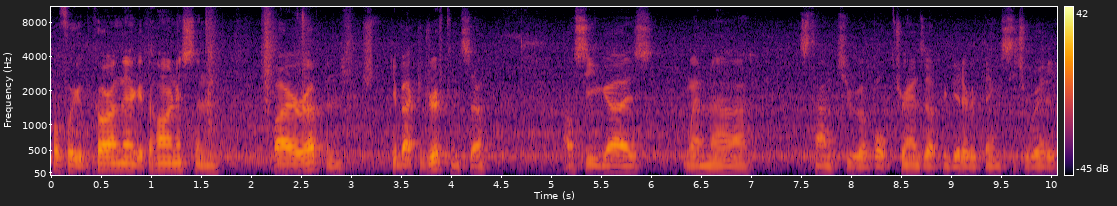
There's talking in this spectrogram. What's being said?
hopefully get the car in there, get the harness, and fire up and get back to drifting. So I'll see you guys when uh, it's time to uh, bolt the trans up and get everything situated.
